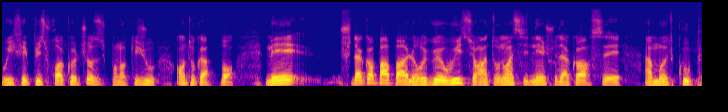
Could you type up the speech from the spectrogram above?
où il fait plus froid qu'autre chose pendant qu'il joue. En tout cas, bon. Mais je suis d'accord par rapport l'Uruguay. Oui, sur un tournoi Sydney, je suis d'accord, c'est un mode coupe.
